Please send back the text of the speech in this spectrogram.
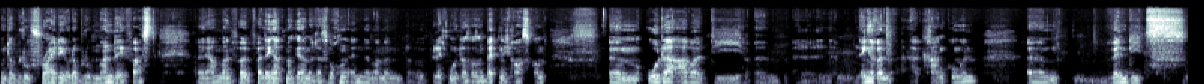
unter Blue Friday oder Blue Monday fasst. Ja, man ver verlängert mal gerne das Wochenende, weil man äh, vielleicht montags aus dem Bett nicht rauskommt. Ähm, oder aber die ähm, äh, längeren Erkrankungen, ähm, wenn die Z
